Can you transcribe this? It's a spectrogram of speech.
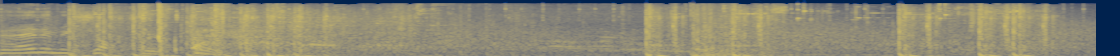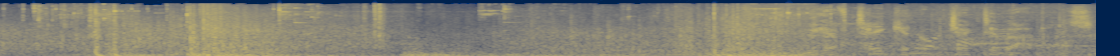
That's an enemy shot through. We have taken objective apples.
